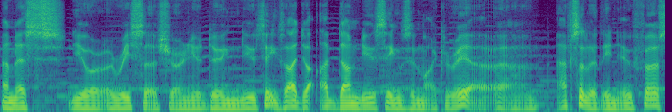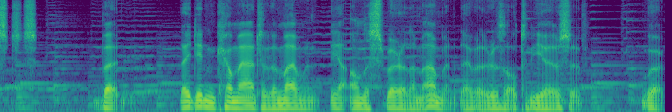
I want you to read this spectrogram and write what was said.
Unless you're a researcher and you're doing new things. I've done new things in my career, uh, absolutely new firsts, but they didn't come out of the moment, you know, on the spur of the moment. They were the result of years of work.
